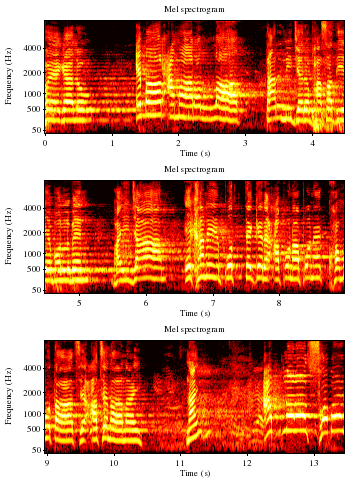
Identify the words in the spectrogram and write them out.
হয়ে গেল। এবার আমার আল্লাহ তার নিজের ভাষা দিয়ে বলবেন ভাইজান, এখানে প্রত্যেকের আপন আপন এক ক্ষমতা আছে আছে না নাই? নাই? আপনারা সবাই,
